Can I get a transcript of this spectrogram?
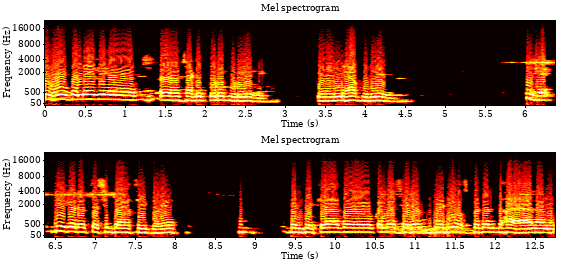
ਤੇ ਉਹ ਕਹਿੰਦੇ ਕਿ ਉਹ ਸਾਡੀ ਕੁੜੀ ਪੂਰੀ ਹੋ ਗਈ ਤੇ ਨਿਹਾ ਪੂਰੀ ਹੋ ਗਈ ਜੀ, ਫਿਰ ਉੱਥੇ ਸਿੱਧਾ ਅਸੀਂ ਗਏ। ਜਦ ਦੇਖਿਆ ਤੇ ਉਹ ਕਹਿੰਦੇ ਸਵੇਰੇ ਕਿਹੜੀ ਹਸਪੀਟਲ ਦਿਖਾਇਆ ਇਹਨਾਂ ਨੇ।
